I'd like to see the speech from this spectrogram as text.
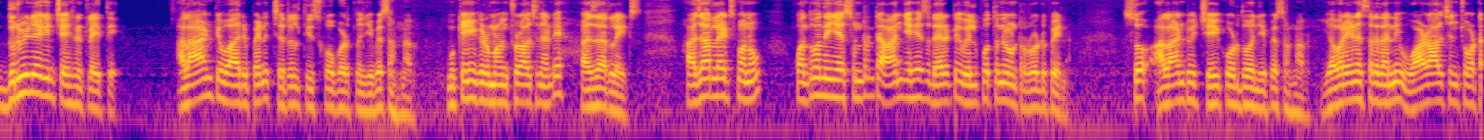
దుర్వినియోగం చేసినట్లయితే అలాంటి వారిపైన చర్యలు తీసుకోబడుతుందని చెప్పేసి అంటున్నారు. ముఖ్యంగా ఇక్కడ మనం చూడాల్సిందంటే హజార్ లైట్స్ హజార్ లైట్స్ మనం కొంతమంది ఏం చేస్తుంటారంటే ఆన్ చేసేసి డైరెక్ట్గా వెళ్ళిపోతూనే ఉంటారు రోడ్డు పైన. సో అలాంటివి చేయకూడదు అని చెప్పేసి అంటున్నారు. ఎవరైనా సరే దాన్ని వాడాల్సిన చోట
